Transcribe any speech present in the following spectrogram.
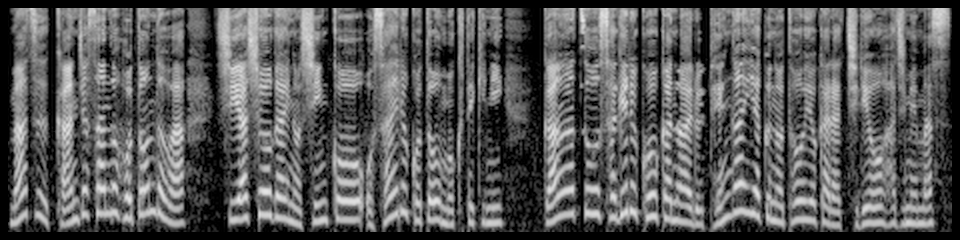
まず患者さんのほとんどは視野障害の進行を抑えることを目的に眼圧を下げる効果のある点眼薬の投与から治療を始めます。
